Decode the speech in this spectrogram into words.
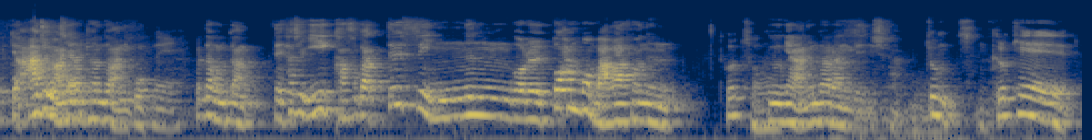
이렇게 아주 많이 그렇죠. 하는 편도 아니고 네. 그러다 보니까 근데 사실 이 가수가 뜰 수 있는 거를 또 한 번 막아서는 그렇죠. 그게 아닌가라는 게 싶어요 좀 그렇게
